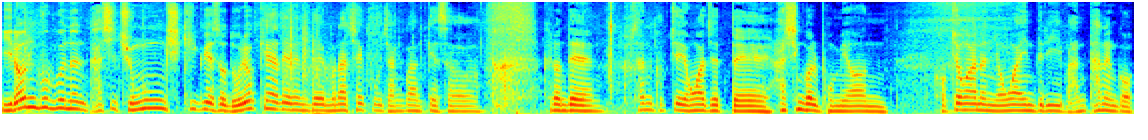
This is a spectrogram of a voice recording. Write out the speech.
이런 부분은 다시 중흥시키기 위해서 노력해야 되는데 문화체육부 장관께서 그런데 부산국제영화제 때 하신 걸 보면 걱정하는 영화인들이 많다는 거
